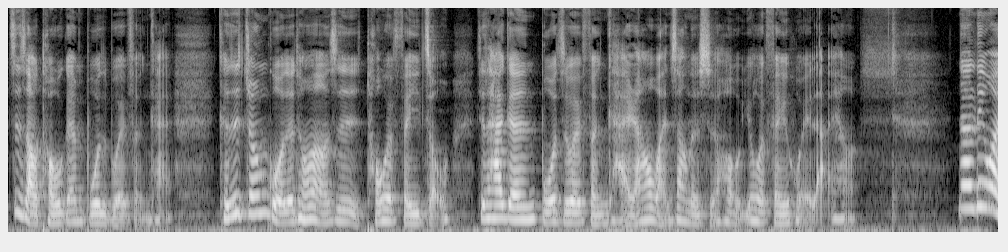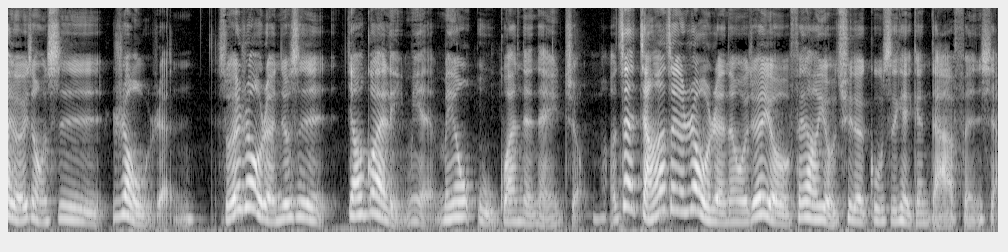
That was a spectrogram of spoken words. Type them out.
至少头跟脖子不会分开。可是中国的通常是头会飞走，就它跟脖子会分开，然后晚上的时候又会飞回来哈。那另外有一种是肉人，所谓肉人就是妖怪里面没有五官的那一种。在讲到这个肉人呢，我觉得有非常有趣的故事可以跟大家分享。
